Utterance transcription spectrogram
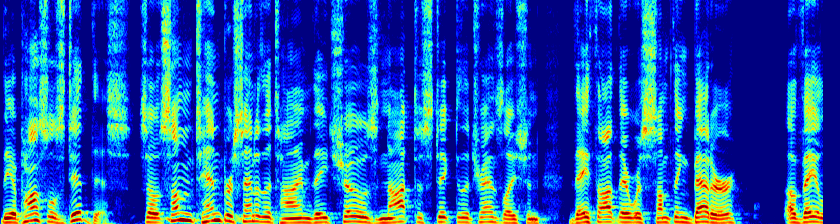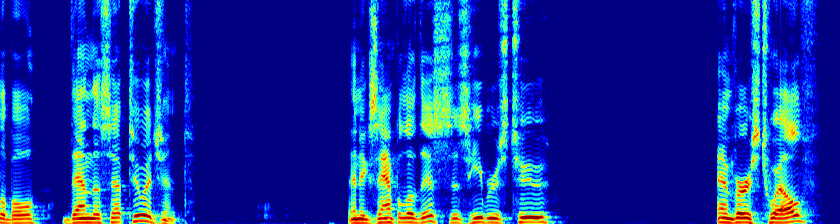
The apostles did this. So, some 10% of the time, they chose not to stick to the translation. They thought there was something better available than the Septuagint. An example of this is Hebrews 2 and verse 12,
